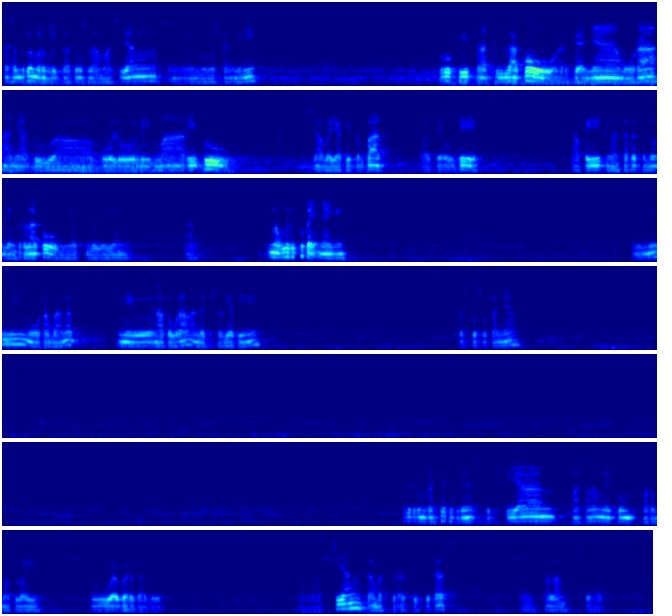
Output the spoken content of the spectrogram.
Assalamualaikum warahmatullahi wabarakatuh. Selamat siang. Saya ingin merumuskan ini. Ruby Tadulako Harganya murah Hanya 25.000 Bisa bayar di tempat Atau COD Tapi dengan syarat ketentuan yang berlaku ya, Pembelian 50.000 kayaknya ini. Ini murah banget. Ini natural anda bisa lihat ini bekas gosokannya Oke terima kasih. Sebenarnya cukup sekian. Assalamualaikum warahmatullahi wabarakatuh. Selamat siang, selamat beraktivitas dan salam sehat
